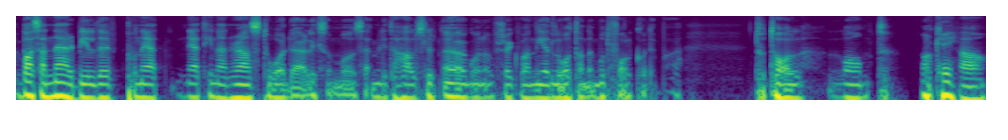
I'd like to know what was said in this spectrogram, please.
bara så närbilder på nät, näthinnan hur han står där liksom och så med lite halvslutna ögon och försöker vara nedlåtande mot folk och det bara total lamt. Okej. Ja.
